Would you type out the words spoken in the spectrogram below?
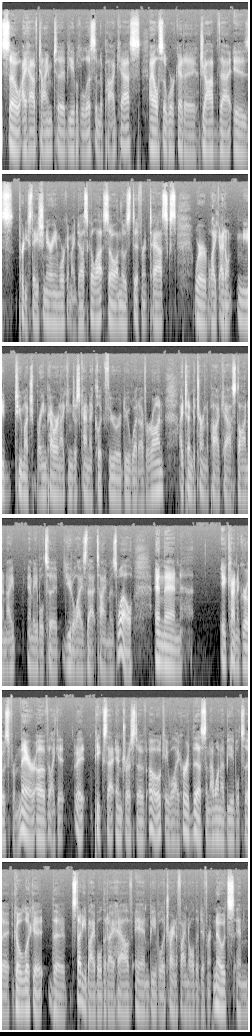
So I have time to be able to listen to podcasts. I also work at a job that is pretty stationary and work at my desk a lot. So on those different tasks where like I don't need too much brain power and I can just kind of click through or do whatever on, I tend to turn the podcast on and I am able to utilize that time as well. And then it kind of grows from there of like it it piques that interest of oh okay well i heard this and i want to be able to go look at the study bible that i have and be able to try to find all the different notes and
